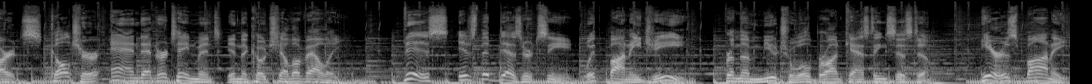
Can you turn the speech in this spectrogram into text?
arts, culture, and entertainment in the Coachella Valley. This is the Desert Scene with Bonnie G from the Mutual Broadcasting System. Here's Bonnie.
